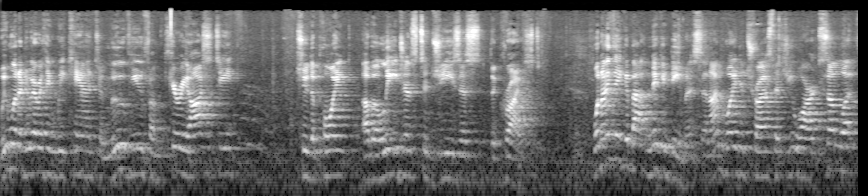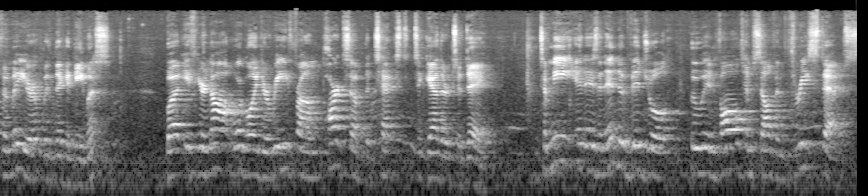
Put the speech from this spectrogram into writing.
We want to do everything we can to move you from curiosity to the point of allegiance to Jesus the Christ. When I think about Nicodemus, and I'm going to trust that you are somewhat familiar with Nicodemus, but if you're not, we're going to read from parts of the text together today. To me, it is an individual who involved himself in three steps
